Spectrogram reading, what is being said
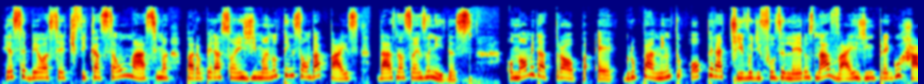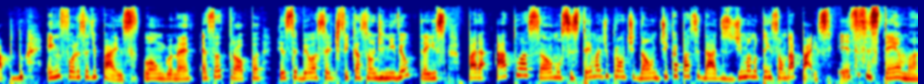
recebeu a certificação máxima para operações de manutenção da paz das Nações Unidas. O nome da tropa é Grupamento Operativo de Fuzileiros Navais de Emprego Rápido em Força de Paz. Longo, né? Essa tropa recebeu a certificação de nível 3 para atuação no Sistema de Prontidão de Capacidades de Manutenção da Paz. Esse sistema,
